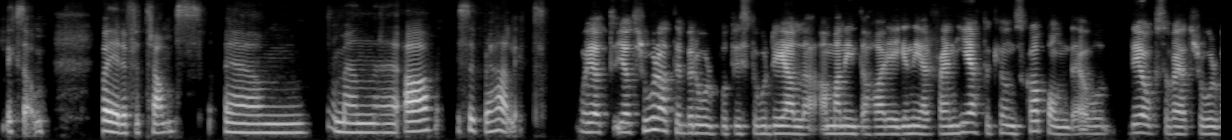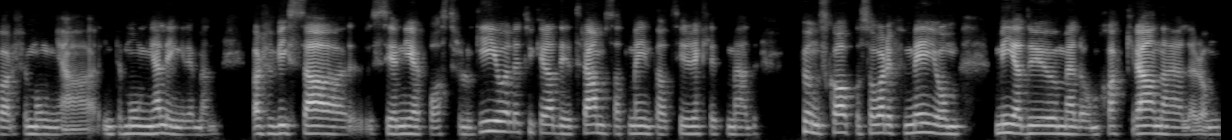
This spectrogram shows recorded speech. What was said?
liksom? Vad är det för trams? Ehm, men äh, ja, superhärligt. Och jag, jag, tror att det beror på till stor del om man inte har egen erfarenhet och kunskap om det. Och det är också vad jag tror varför många, inte många längre, men varför vissa ser ner på astrologi eller tycker att det är trams att man inte har tillräckligt med kunskap. Och så var det för mig om medium eller om chakran eller om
